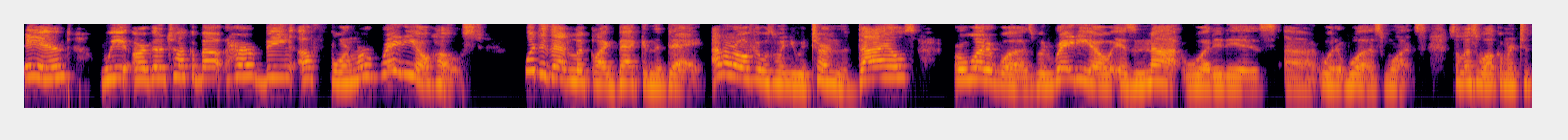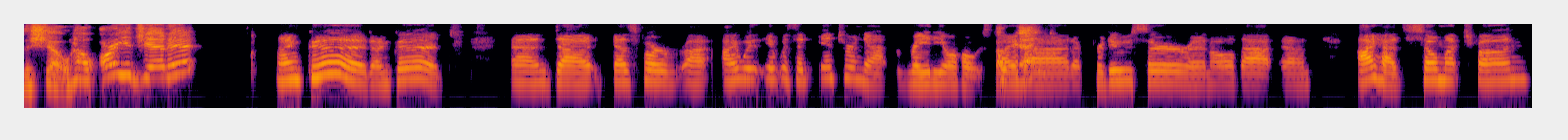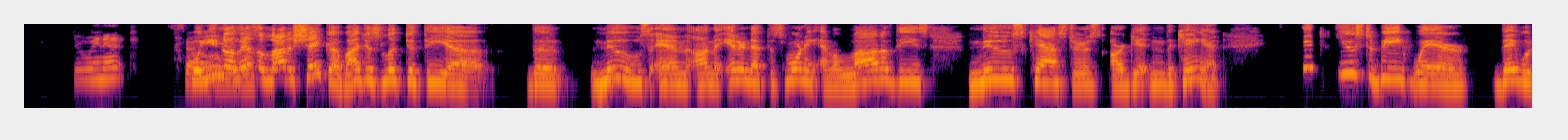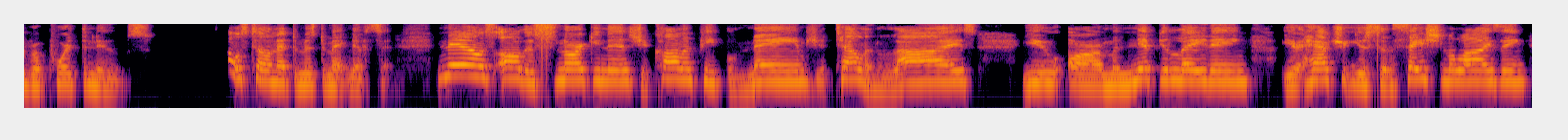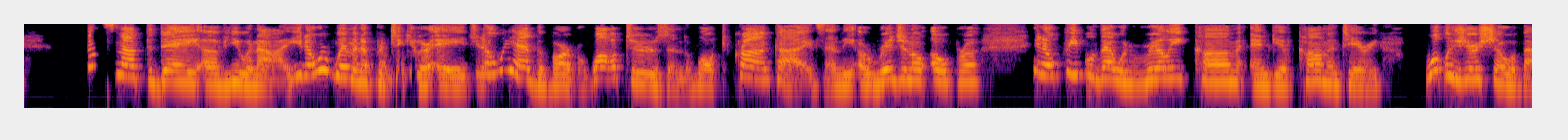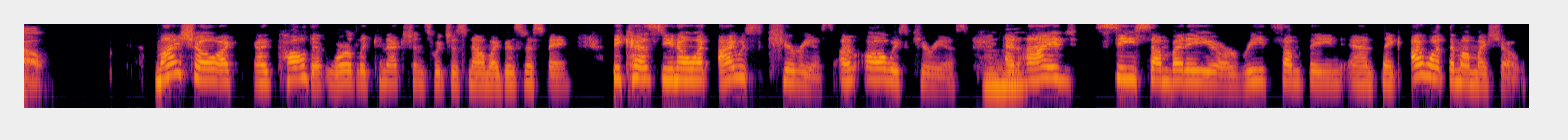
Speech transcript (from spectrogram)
And we are going to talk about her being a former radio host. What did that look like back in the day? I don't know if it was when you would turn the dials or what it was, but radio is not what it is, uh, what it was once. So let's welcome her to the show. How are you, Janet? I'm good. I'm good. And uh, as for uh, I was, it was an internet radio host. Okay. I had a producer and all that, and I had so much fun doing it. So, well, you know, there's a lot of shakeup. I just looked at the uh, the news and on the internet this morning, and a lot of these newscasters are getting the can. It used to be where they would report the news I was telling that to Mr. Magnificent. Now it's all this snarkiness. You're calling people names. You're telling lies. You are manipulating. You're you're sensationalizing. That's not the day of you and I. You know, we're women of particular age. You know, we had the Barbara Walters and the Walter Cronkites and the original Oprah. You know, people that would really come and give commentary. What was your show about? My show I, I called it worldly connections which is now my business name because you know what? I was curious. I'm always curious. Mm-hmm. and i'd see somebody or read something and think i want them on my show.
